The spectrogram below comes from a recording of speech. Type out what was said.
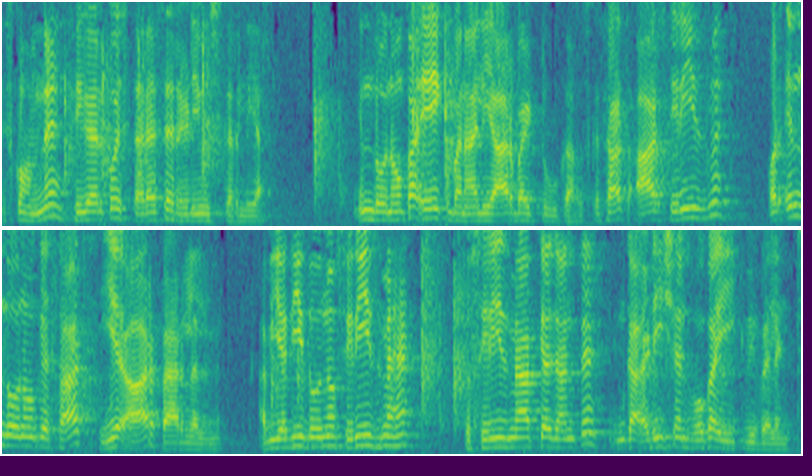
इसको हमने फिगर को इस तरह से रिड्यूस कर लिया। इन दोनों का एक बना लिया आर बाई टू का। उसके साथ आर सीरीज़ में और इन दोनों के साथ ये आर पैरेलल में। अब यदि दोनों सीरीज़ में है तो सीरीज़ में आप क्या जानते हैं? इनका एडिशन होगा इक्विवेलेंट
